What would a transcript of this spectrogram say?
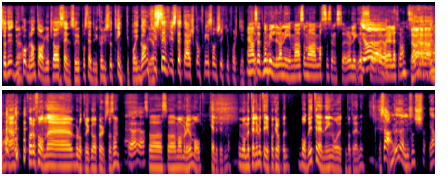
så du, du Ja. kommer antagelig til å ha sensorer på steder du ikke har lyst til å tenke på engang. Yes. Hvis, det, hvis dette her skal bli sånn skikkelig forskning. Jeg har sett noen bilder av Nima som har masse sensorer og ligger og Ja, sover ja. eller et eller annet. Ja, ja, ja, for å få ned blodtrykk og puls og sånn. Ja, ja. Så, så man blir jo målt hele tiden. Da. Det går med telemetri på kroppen, både i trening og utenfor trening. Men så er det jo det litt sånn ja.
